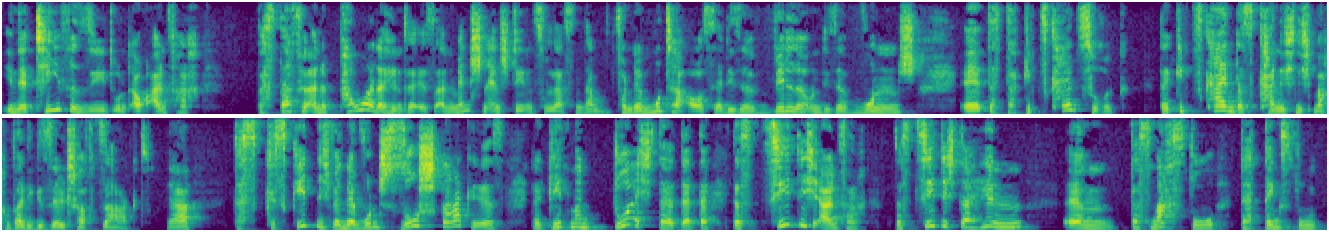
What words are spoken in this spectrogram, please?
in der Tiefe sieht und auch einfach was da für eine Power dahinter ist, einen Menschen entstehen zu lassen, von der Mutter aus, ja, dieser Wille und dieser Wunsch, äh, das, da gibt's kein Zurück. Da gibt's kein, das kann ich nicht machen, weil die Gesellschaft sagt. Ja, das, das geht nicht. Wenn der Wunsch so stark ist, da geht man durch. Da, da, da, das zieht dich einfach. Das zieht dich dahin. Ähm, das machst du. Da denkst du,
